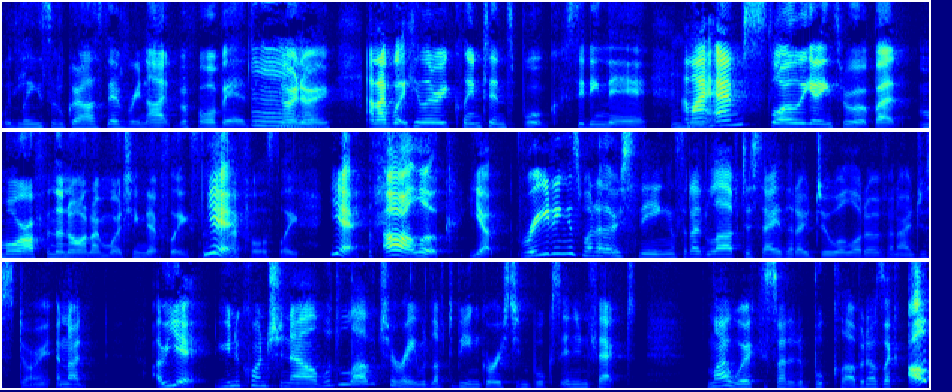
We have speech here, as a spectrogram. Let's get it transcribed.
Leaves of Grass every night before bed. No, Mm. no. And I've got Hillary Clinton's book sitting there, and Mm-hmm. I am slowly getting through it, but more often than not, I'm watching Netflix and Yeah. then I fall asleep. Yeah. Oh, look. Yep. Reading is one of those things that I'd love to say that I do a lot of, and I just don't. And I, oh yeah, Unicorn Chanel would love to read. Would love to be engrossed in books. And in fact, my work started a book club, and I was like, I'll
